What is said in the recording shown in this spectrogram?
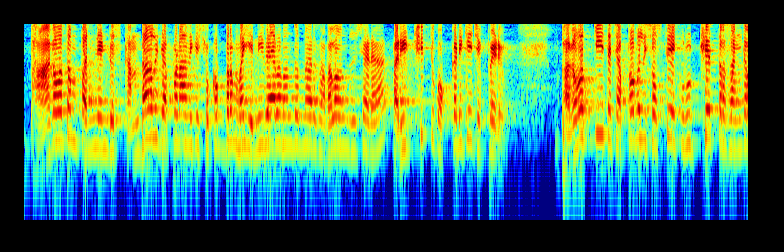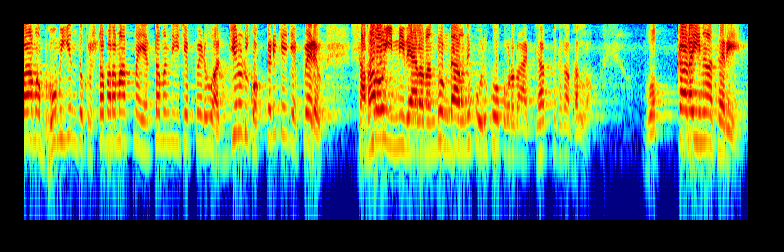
భాగవతం పన్నెండు స్కంధాలు చెప్పడానికి సుఖబ్రహ్మ ఎన్ని వేల మంది ఉన్నారు? సభలో చూశాడా? పరీక్షిత్తుకు ఒక్కడికే చెప్పాడు. భగవద్గీత చెప్పవలసి వస్తే కురుక్షేత్ర సంగ్రామ భూమి ఎందు కృష్ణ పరమాత్మ ఎంతమందికి చెప్పాడు? అర్జునుడికి ఒక్కడికే చెప్పాడు. సభలో ఇన్ని వేల మంది ఉండాలని కోరుకోకూడదు ఆధ్యాత్మిక సభల్లో. ఒక్కడైనా సరే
